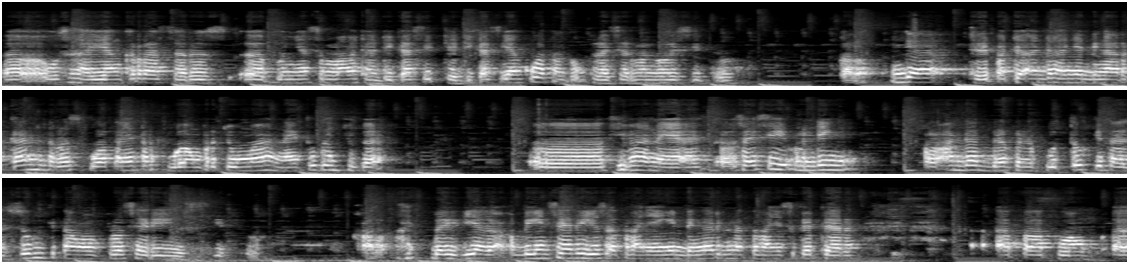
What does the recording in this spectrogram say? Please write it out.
uh, usaha yang keras harus uh, punya semangat dan dedikasi dedikasi yang kuat untuk belajar menulis itu. Kalau enggak daripada anda hanya dengarkan terus kuotanya terbuang percuma nah itu kan juga uh, gimana ya kalau saya sih mending kalau anda benar-benar butuh kita zoom kita ngobrol serius gitu. Kalau bagi yang nggak kepingin serius atau hanya ingin dengerin atau hanya sekedar apa buang e,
